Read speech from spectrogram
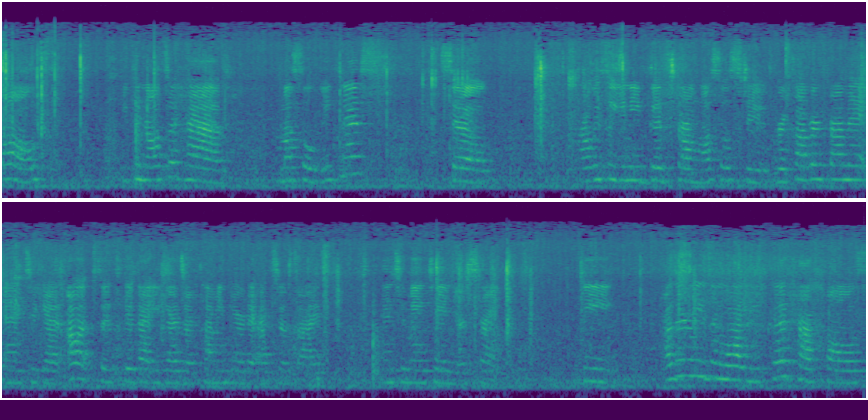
falls. You can also have muscle weakness. So obviously you need good strong muscles to recover from it and to get up. So it's good that you guys are coming here to exercise and to maintain your strength. The other reason why you could have falls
